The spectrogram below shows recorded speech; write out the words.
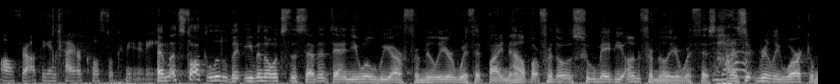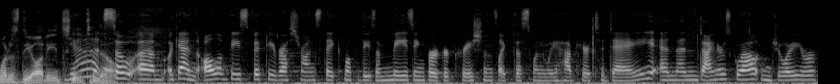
all throughout the entire coastal community. And let's talk a little bit, even though it's the seventh annual, we are familiar with it by now, but for those who may be unfamiliar with this, how does it really work and what does the audience need to Yeah, know? so um, again, all of these 50 restaurants, they come up with these amazing burger creations like this one we have here today. And then diners go out, enjoy your,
